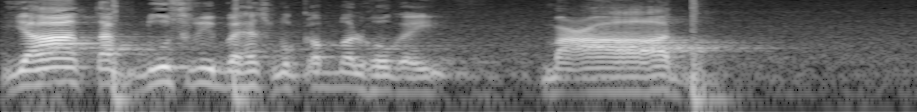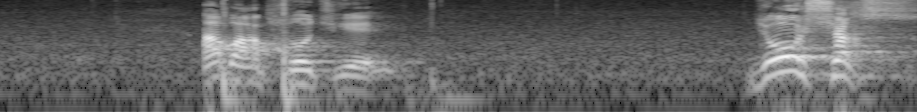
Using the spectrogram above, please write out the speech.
یہاں تک دوسری بحث مکمل ہو گئی، معاد۔ اب آپ سوچئے، جو شخص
